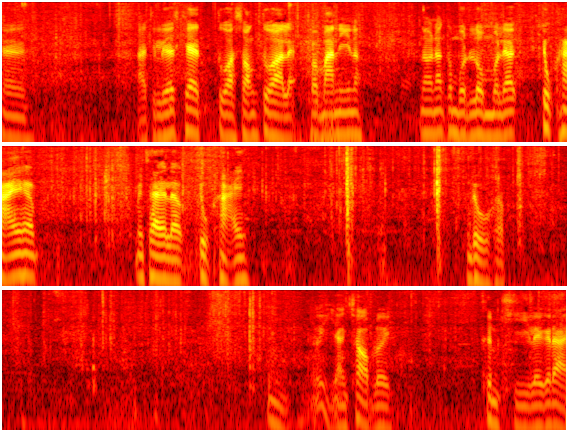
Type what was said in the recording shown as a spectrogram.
เอออาจจะเหลือแค่ตัวสองตัวแหละประมาณนี้เนาะนอกนั้นก็หมดลมหมดแล้วจุกหายครับ ไม่ใช่แล้วจุกหาย ดูครับ เฮ้ยยังชอบเลย ขึ้นขี่เลยก็ได้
